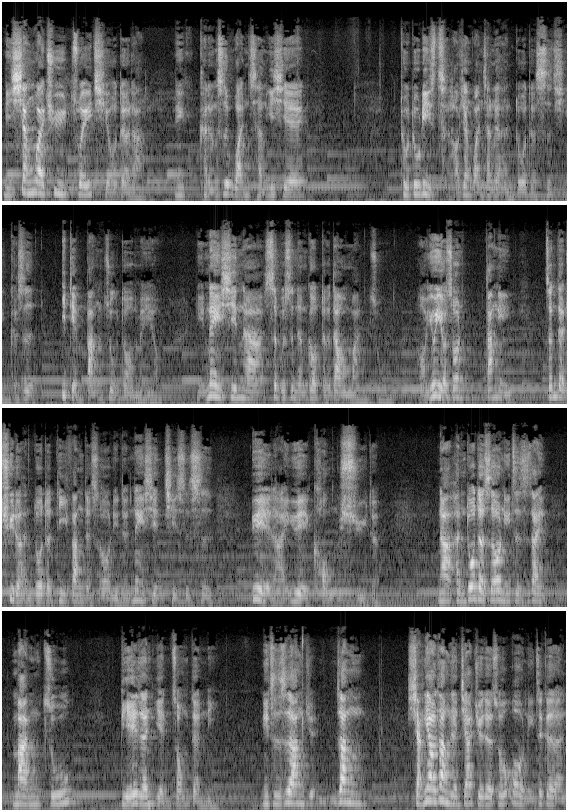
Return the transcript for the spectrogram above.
你向外去追求的啦，你可能是完成一些 to do list，好像完成了很多的事情，可是一点帮助都没有。你内心啊，是不是能够得到满足？哦，因为有时候当你真的去了很多的地方的时候，你的内心其实是越来越空虚的。那很多的时候，你只是在满足别人眼中的你，你只是让觉让想要让人家觉得说，哦，你这个人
